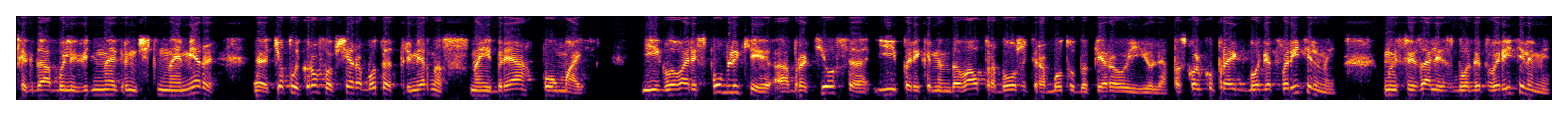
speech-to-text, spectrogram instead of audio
когда были введены ограничительные меры, э, теплый кров вообще работает примерно с ноября по май. И глава республики обратился и порекомендовал продолжить работу до 1 июля. Поскольку проект благотворительный, мы связались с благотворителями,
